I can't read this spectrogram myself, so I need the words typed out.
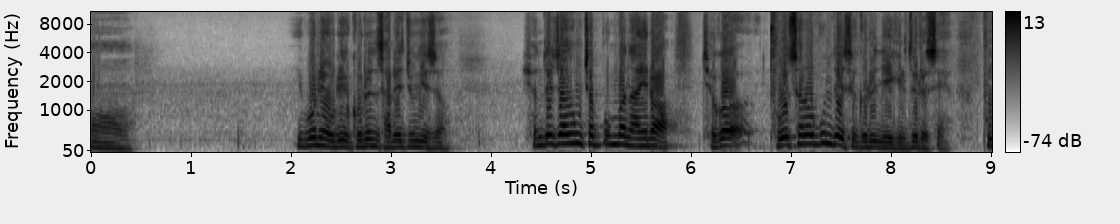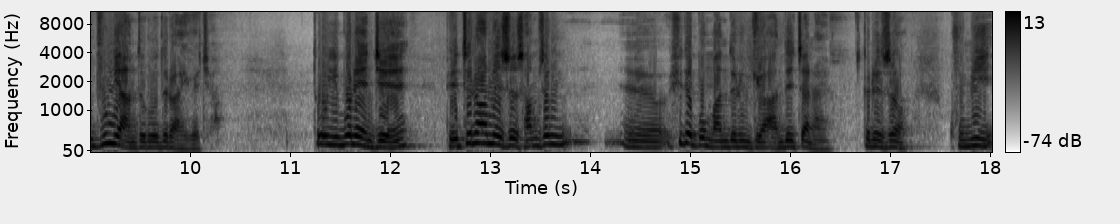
어, 이번에 우리 그런 사례 중에서 현대자동차뿐만 아니라 제가 두어 서너 군데에서 그런 얘기를 들었어요. 부품이 안 들어오더라 이거죠. 또 이번에 이제 베트남에서 삼성 어, 휴대폰 만드는 게 안 됐잖아요. 그래서 구미에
